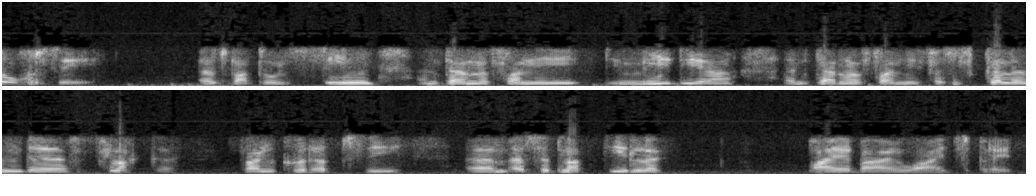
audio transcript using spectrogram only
tog sê is wat ons sien in terme van die die media in terme van die verskillende vlakke van korrupsie ehm um, is dit natuurlik baie baie widespread.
